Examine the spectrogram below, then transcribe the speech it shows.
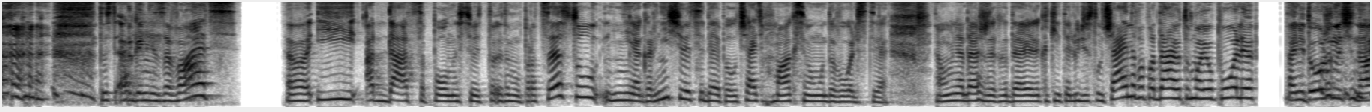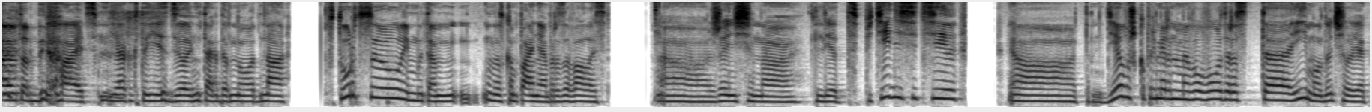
То есть организовать э, и отдаться полностью этому процессу, не ограничивать себя и получать максимум удовольствия. А у меня даже, когда какие-то люди случайно попадают в мое поле, они тоже начинают отдыхать. Я как-то ездила не так давно одна в Турцию, и мы там, у нас компания образовалась, а, женщина лет 50, а, там, девушка примерно моего возраста и молодой человек.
